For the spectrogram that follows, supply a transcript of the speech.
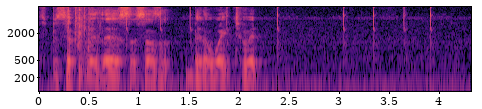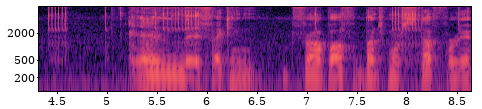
specifically this. This has a bit of weight to it. And if I can drop off a bunch more stuff for you.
